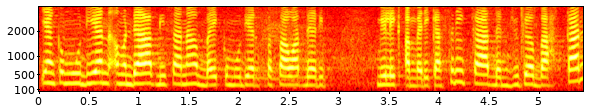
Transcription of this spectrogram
yang kemudian mendarat di sana baik kemudian pesawat dari milik Amerika Serikat dan juga bahkan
